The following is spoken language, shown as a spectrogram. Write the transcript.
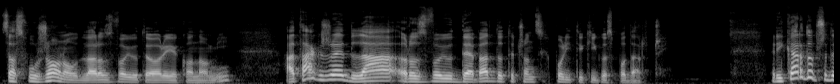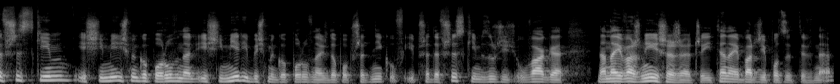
zasłużoną dla rozwoju teorii ekonomii, a także dla rozwoju debat dotyczących polityki gospodarczej. Ricardo przede wszystkim, jeśli mieliśmy go porównać, jeśli mielibyśmy go porównać do poprzedników i przede wszystkim zwrócić uwagę na najważniejsze rzeczy i te najbardziej pozytywne,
